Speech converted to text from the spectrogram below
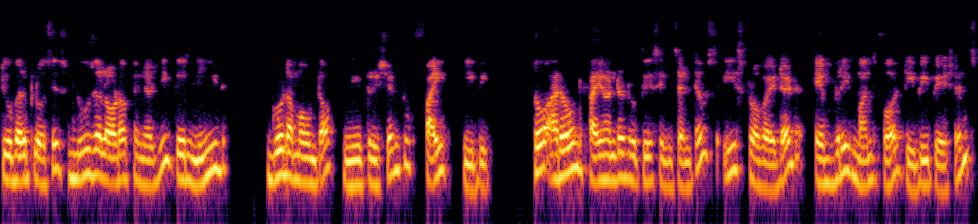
tuberculosis lose a lot of energy, they need good amount of nutrition to fight TB. So around 500 rupees incentives is provided every month for TB patients.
